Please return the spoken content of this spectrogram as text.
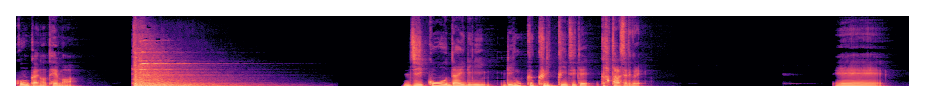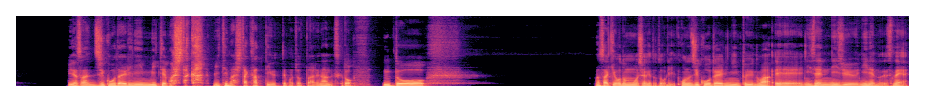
今回のテーマは、時効代理人、リンククリックについて語らせてくれ。えー、皆さん、時効代理人見てましたか？見てましたか？って言ってもちょっとあれなんですけど、うんと、まあ、先ほども申し上げた通り、この時効代理人というのは、えー2022年のですね、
